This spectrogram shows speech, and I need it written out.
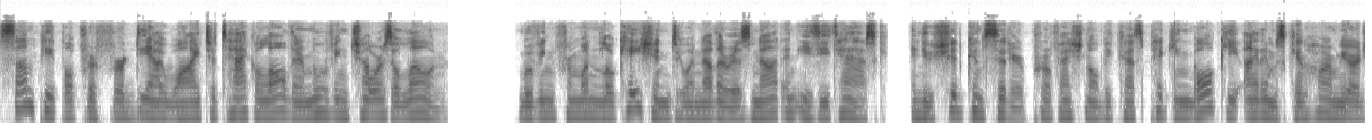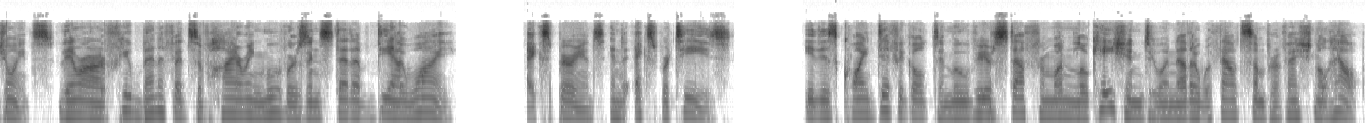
Some people prefer DIY to tackle all their moving chores alone. Moving from one location to another is not an easy task, and you should consider professional because picking bulky items can harm your joints. There are a few benefits of hiring movers instead of DIY experience and expertise. It is quite difficult to move your stuff from one location to another without some professional help.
